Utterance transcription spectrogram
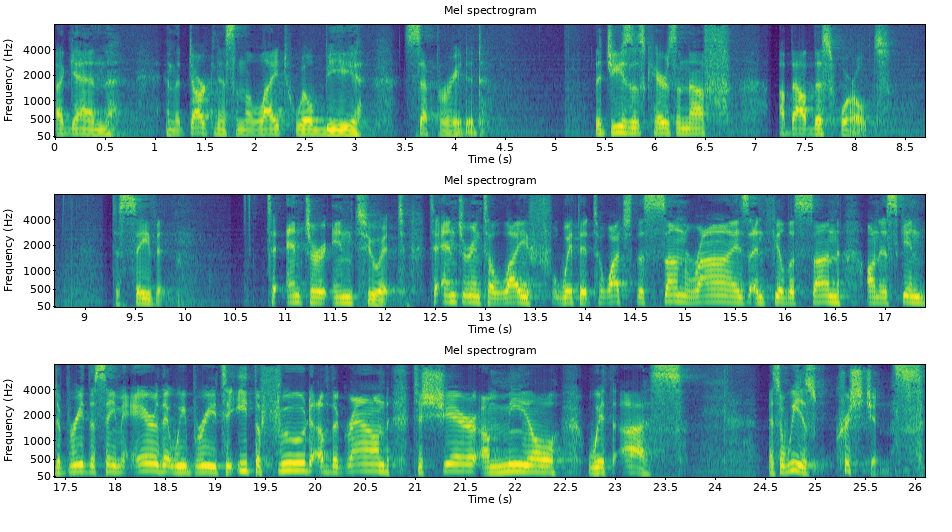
again, and the darkness and the light will be separated. That Jesus cares enough about this world to save it to enter into it, to enter into life with it, to watch the sun rise and feel the sun on his skin, to breathe the same air that we breathe, to eat the food of the ground, to share a meal with us. And so we as Christians,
